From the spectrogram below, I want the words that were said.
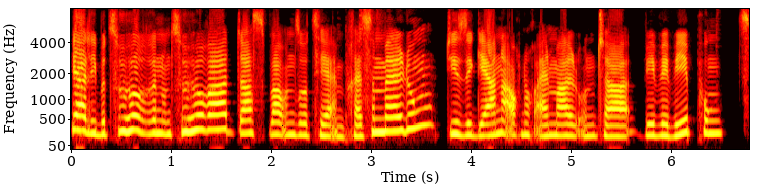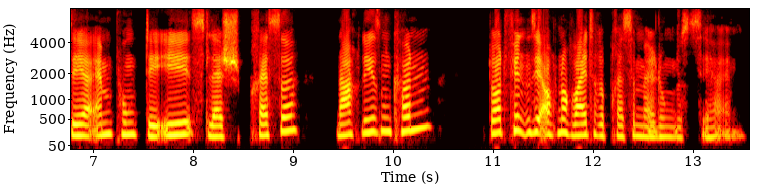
Ja, liebe Zuhörerinnen und Zuhörer, das war unsere CRM-Pressemeldung, die Sie gerne auch noch einmal unter www.crm.de slash Presse nachlesen können. Dort finden Sie auch noch weitere Pressemeldungen des CRM.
